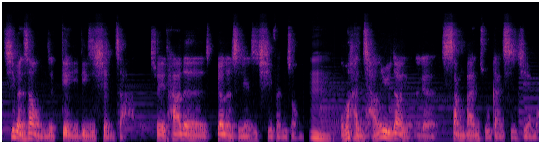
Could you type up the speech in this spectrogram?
基本上我们的店一定是现炸的，所以它的标准时间是七分钟。嗯，我们很常遇到有那个上班族赶时间嘛，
